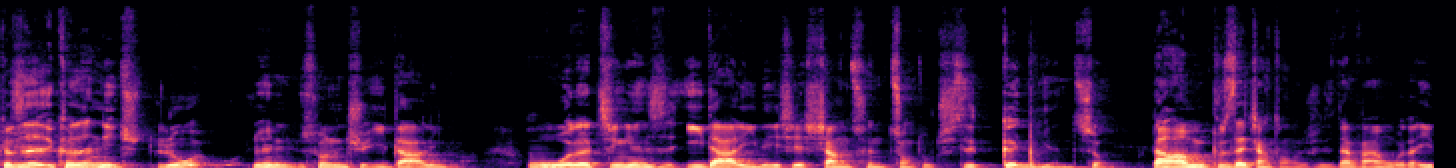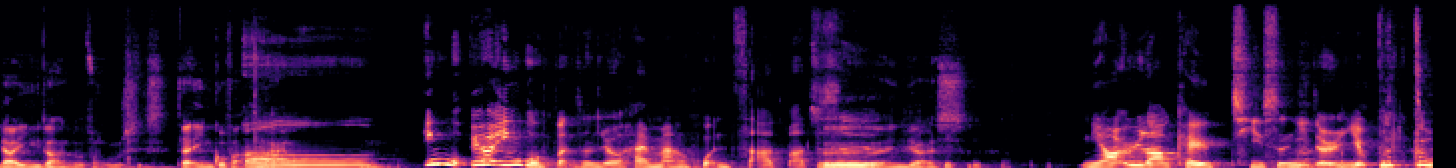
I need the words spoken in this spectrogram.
可是可是你如果因为你说你去意大利嘛，我的经验是意大利的一些乡村种族歧视更严重，但好像不是在讲种族歧视，但反正我在意大利遇到很多种族歧视，在英国反而还好。英国因为英国本身就还蛮混杂的吧，就是应该是。你要遇到可以歧视你的人也不多。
